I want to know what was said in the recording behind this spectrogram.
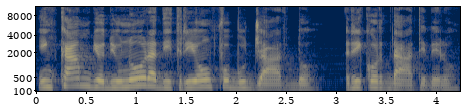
in cambio di un'ora di trionfo bugiardo, ricordatevelo.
